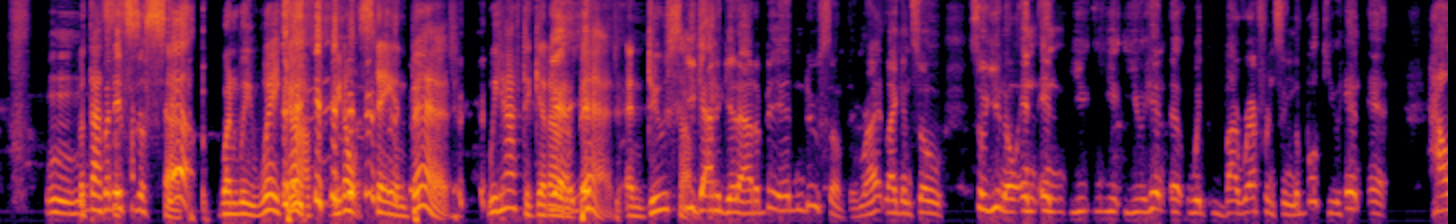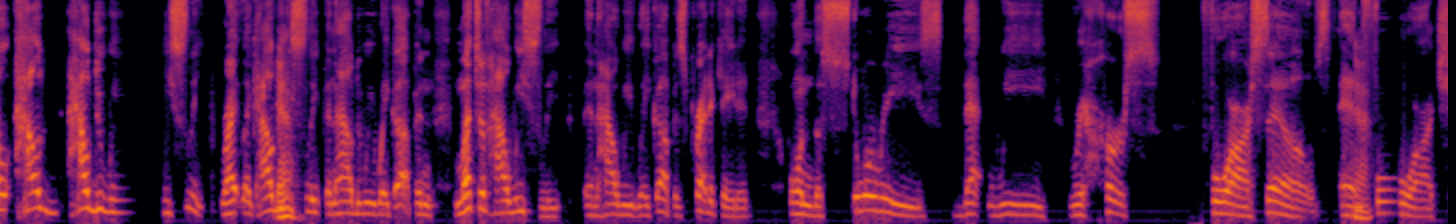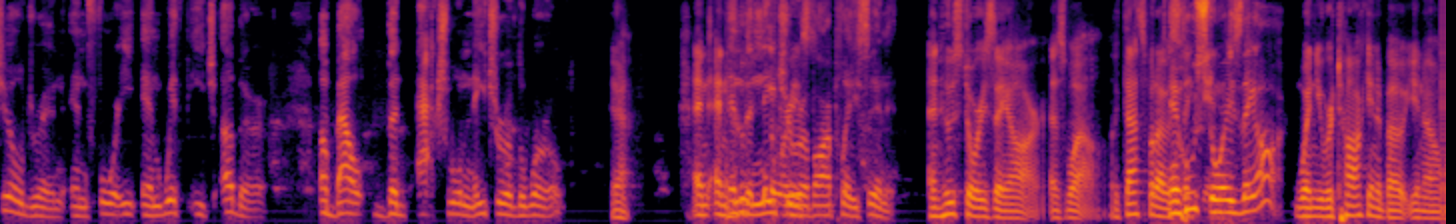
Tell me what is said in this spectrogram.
Mhm. But that's but the it's a step. step. When we wake up, we don't stay in bed. We have to get out of yeah. bed and do something. you got to get out of bed and do something right like and so so you know and and you you, you hint at with by referencing the book you hint at how how how do we sleep right like how do Yeah. we sleep and how do we wake up and much of how we sleep and how we wake up is predicated on the stories that we rehearse for ourselves and Yeah. for our children and for e- and with each other about the actual nature of the world and and, and the nature stories- of our place in it and whose stories they are as well. Like that's what I was and whose stories they are when you were talking about, you know,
